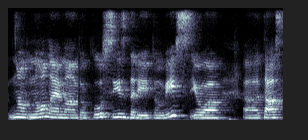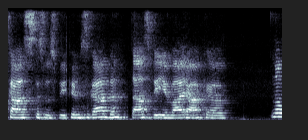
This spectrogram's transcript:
nu, nolēmām to klusi izdarīt un viss, jo tās kārtas, kas mums bija pirms gada, tās bija vairāk. Nu,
